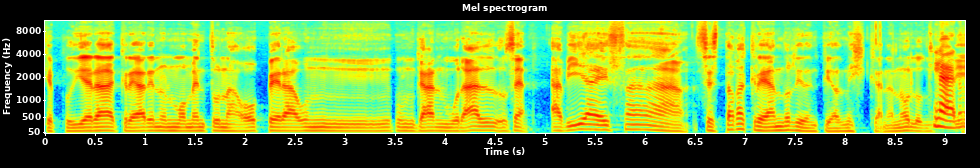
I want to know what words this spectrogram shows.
que pudiera crear en un momento una ópera, un, gran mural. O sea, había esa. Se estaba creando la identidad mexicana, ¿no? Los claro.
